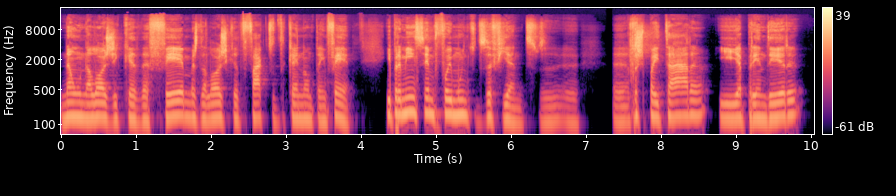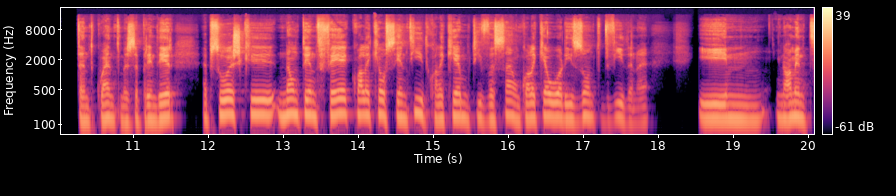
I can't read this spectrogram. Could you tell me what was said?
não na lógica da fé, mas da lógica de facto de quem não tem fé. E para mim sempre foi muito desafiante uh, uh, respeitar e aprender, tanto quanto, mas aprender a pessoas que não tendo fé, qual é que é o sentido, qual é que é a motivação, qual é que é o horizonte de vida, não é? E, hum, normalmente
